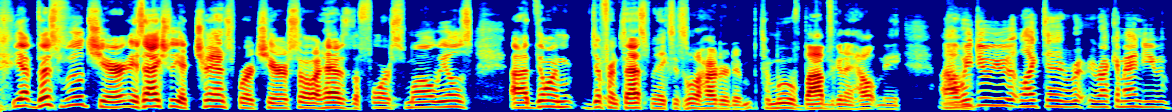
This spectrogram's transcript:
Yep. This wheelchair is actually a transport chair, so it has the four small wheels. Uh, the only difference that makes it's a little harder to, to move. Bob's going to help me. Uh, we Um, do like to re- recommend you,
